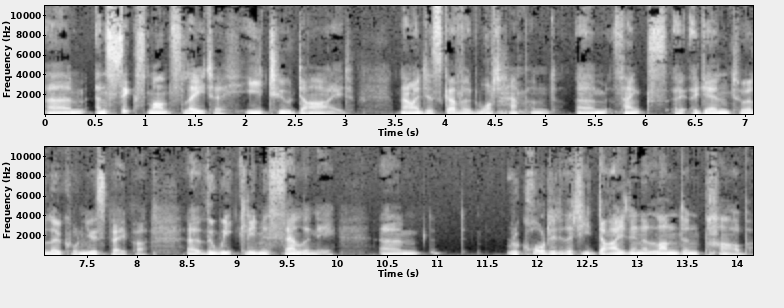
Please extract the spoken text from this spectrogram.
um, and six months later he too died. Now I discovered what happened um, thanks again to a local newspaper, uh, the Weekly Miscellany. recorded that he died in a London pub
